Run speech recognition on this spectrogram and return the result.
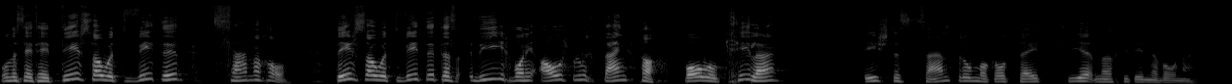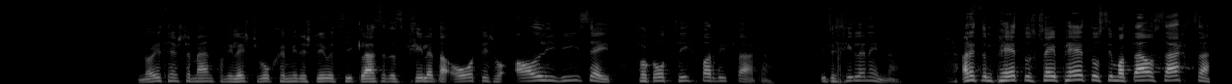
und er sagt, hey, dir sollt wieder zusammenkommen. Dir sollt wieder das Reich, das ich ursprünglich gedacht habe, bauen und killen, ist das Zentrum, wo Gott sagt, hier möchte ich drinnen wohnen. Im Neuen Testament habe ich letzte Woche in meiner stillen Zeit gelesen, dass Kirche der Ort ist, wo alle Weisheit von Gott sichtbar wird werden. In der Kirche innen. Er hat dem Petrus gesagt, Petrus in Matthäus 16,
